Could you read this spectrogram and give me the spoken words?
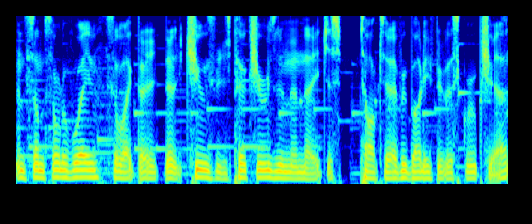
in some sort of way. So like they, they choose these pictures and then they just talk to everybody through this group chat.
